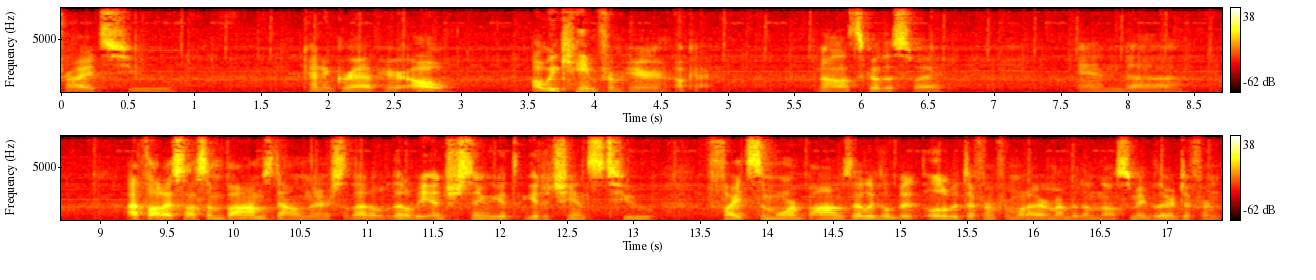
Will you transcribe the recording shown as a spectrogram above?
try to kind of grab here. Oh, oh, we came from here. Okay. No, let's go this way. And uh, I thought I saw some bombs down there, so that'll that'll be interesting. We get get a chance to fight some more bombs. They look a little bit a little bit different from what I remember them though. So maybe they're a different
